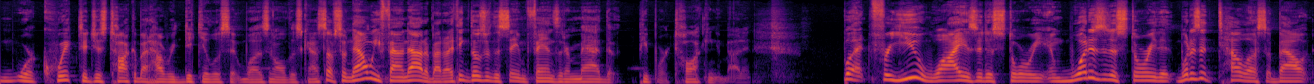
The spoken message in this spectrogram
were quick to just talk about how ridiculous it was and all this kind of stuff. So now we found out about it. I think those are the same fans that are mad that people are talking about it. But for you, why is it a story? And what is it a story that, what does it tell us about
